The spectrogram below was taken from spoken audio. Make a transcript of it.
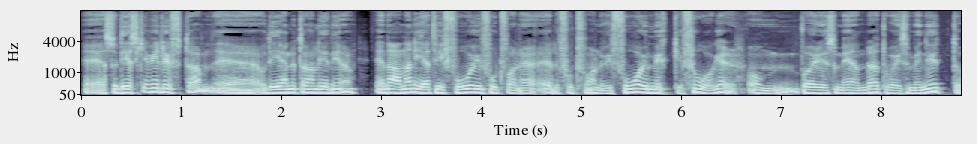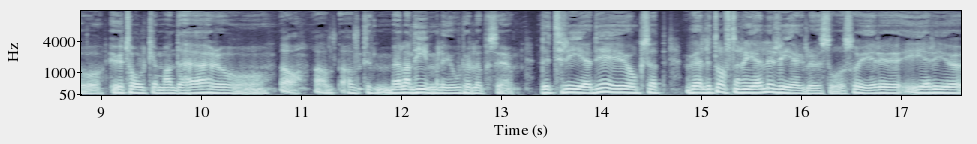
Eh, så det ska vi lyfta eh, och det är en av anledningarna. En annan är att vi får ju fortfarande, eller fortfarande, vi får mycket frågor om vad är det som är ändrat och vad är det som är nytt och hur tolkar man det här och ja, allt, allt mellan himmel och jord höll jag på att säga. Det tredje är ju också att väldigt ofta när det gäller regler och så, så är det, är det ju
